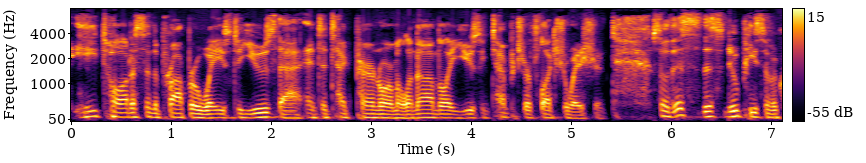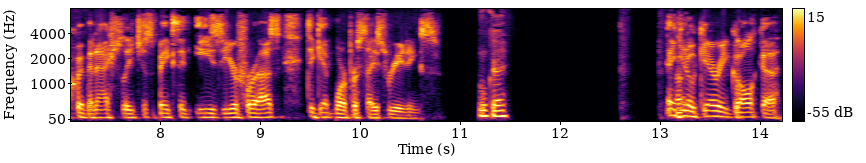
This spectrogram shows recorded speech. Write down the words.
he taught us in the proper ways to use that and detect paranormal anomaly using temperature fluctuation. So this this new piece of equipment actually just makes it easier for us to get more precise readings. Okay. And you know Gary Galka,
